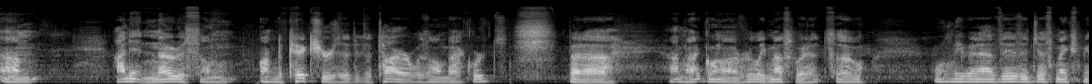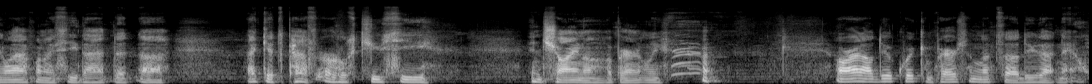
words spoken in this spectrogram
Um, I didn't notice on on the pictures that the tire was on backwards. But uh, I'm not going to really mess with it, so we'll leave it as is. It just makes me laugh when I see that, that uh, that gets past Ertls QC in China, apparently. Alright, I'll do a quick comparison. Let's uh, do that now.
